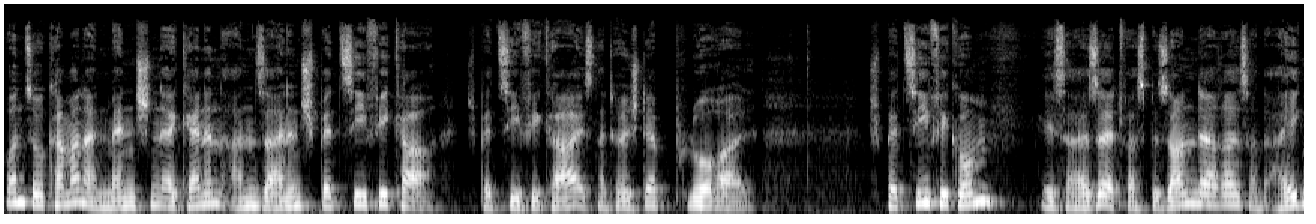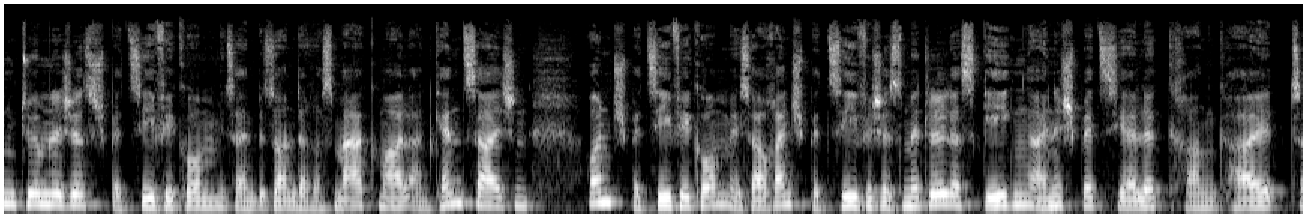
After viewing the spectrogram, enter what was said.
Und so kann man einen Menschen erkennen an seinen Spezifika. Spezifika ist natürlich der Plural. Spezifikum ist also etwas Besonderes und Eigentümliches. Spezifikum ist ein besonderes Merkmal, ein Kennzeichen. Und Spezifikum ist auch ein spezifisches Mittel, das gegen eine spezielle Krankheit,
